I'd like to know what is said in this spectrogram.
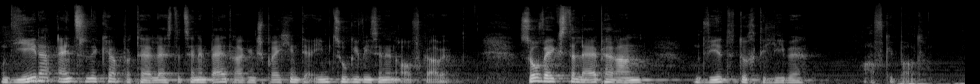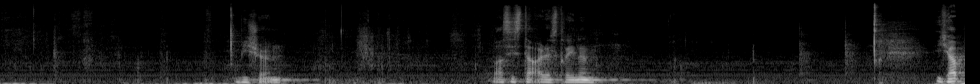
und jeder einzelne Körperteil leistet seinen Beitrag entsprechend der ihm zugewiesenen Aufgabe. So wächst der Leib heran und wird durch die Liebe aufgebaut. Wie schön. Was ist da alles drinnen? Ich habe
